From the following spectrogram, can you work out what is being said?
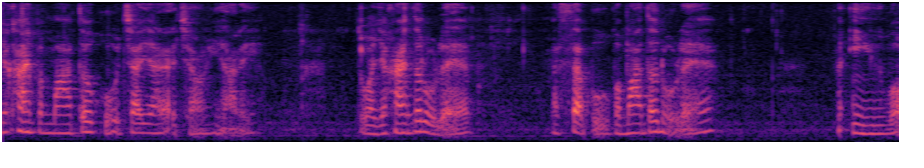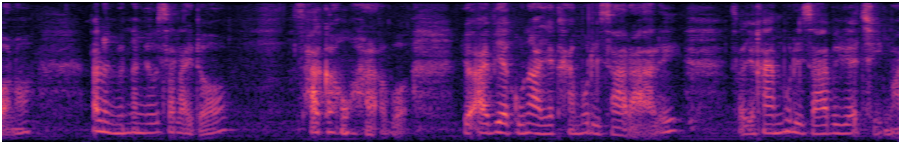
ရခိုင်ဗမာတုတ်ကိုကြားရတဲ့အကြောင်းရင်းရတယ်။သူကရခိုင်တုတ်လို့လည်းမဆက်ဘူးဗမာတုတ်လို့လည်းမအီဘူးပေါ့နော်။အဲ့လိုမျိုးနှမျိုးဆက်လိုက်တော့စားကောင်းလာတာပေါ့။ပြီးတော့ IVF ကကုနာရခိုင်မှုတွေစားတာလေ။ဆိုတော့ရခိုင်မှုတွေစားပြီးတဲ့အချိန်မှာ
